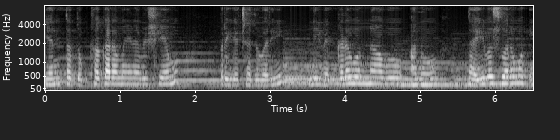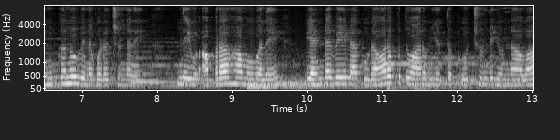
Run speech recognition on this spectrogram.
ఎంత దుఃఖకరమైన విషయము? ప్రియ చదువరి నీవెక్కడ ఉన్నావు అను దైవస్వరము ఇంకనూ వినబడుచున్నది. నీవు అబ్రాహాము వలె ఎండవేళ గుడారపు ద్వారం యొద్ద కూర్చుండి ఉన్నావా?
